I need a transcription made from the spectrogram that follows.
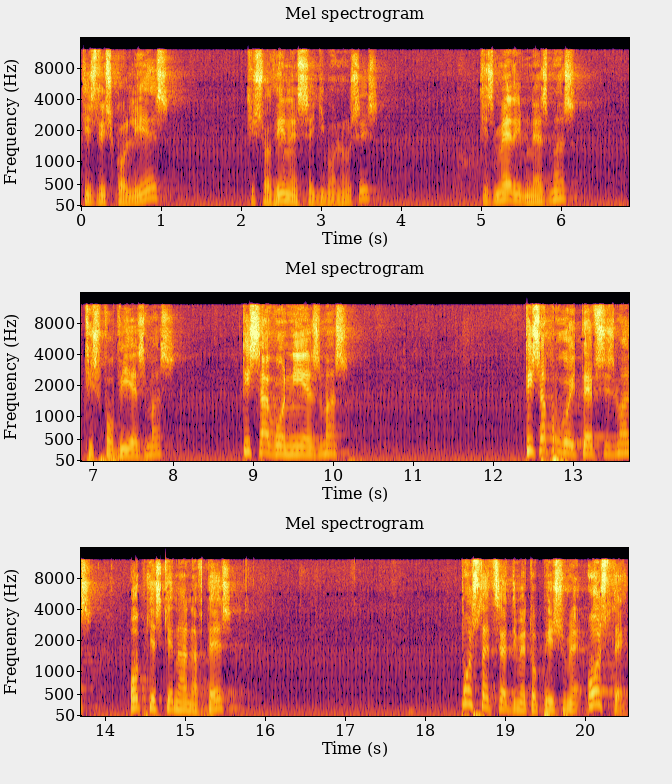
τις δυσκολίες, τις οδύνες εγκυμονούσεις, τις μέρημνές μας, τις φοβίες μας, τις αγωνίες μας, τις απογοητεύσεις μας, όποιες και να είναι αυτές, πώς θα τις αντιμετωπίσουμε ώστε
